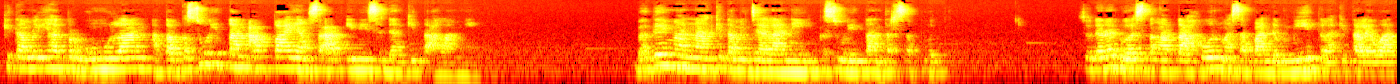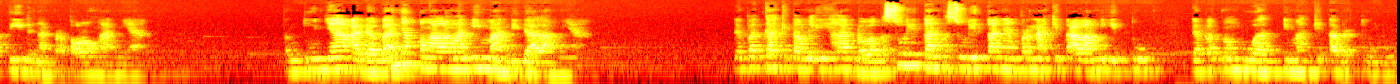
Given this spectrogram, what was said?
Kita melihat pergumulan atau kesulitan apa yang saat ini sedang kita alami. Bagaimana kita menjalani kesulitan tersebut? Saudara dua setengah tahun masa pandemi telah kita lewati dengan pertolongannya. Tentunya ada banyak pengalaman iman di dalamnya. Dapatkah kita melihat bahwa kesulitan-kesulitan yang pernah kita alami itu dapat membuat iman kita bertumbuh?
